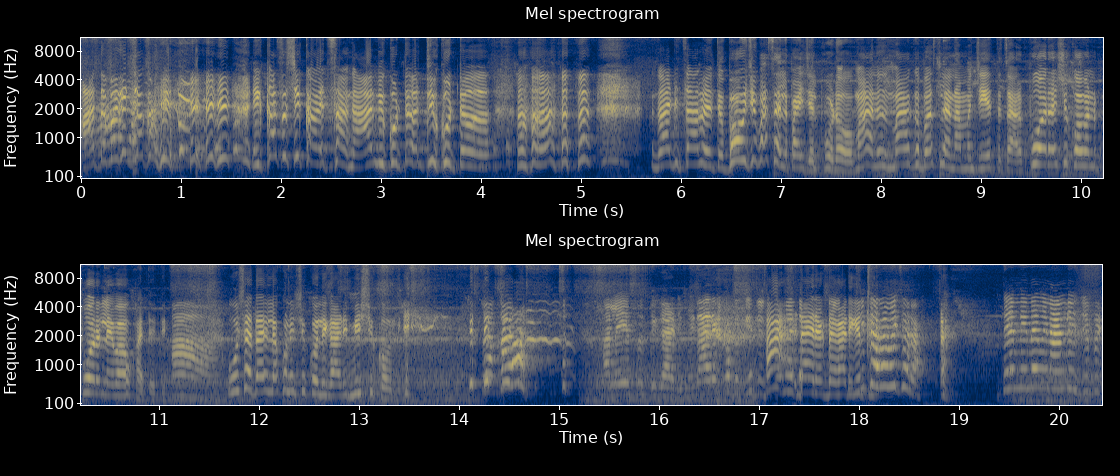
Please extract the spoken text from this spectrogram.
आता बघितलं काय हे कसं शिकायचं सांगा? आम्ही कुठं ती कुठं? गाडी चालवते भाऊजी बसायला पाहिजे पुढं. माणूस माग बसला ना म्हणजे येतं चाल. पोरं शिकव पोरं लय भाऊ खाते ते. उषा ताईला कोणी शिकवली गाडी? मी शिकवली. मला येत होती गाडी. मी डायरेक्ट डायरेक्ट गाडी घेतली. विचारा विचारा त्यांनी नवीन आणली ज्युपिटर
